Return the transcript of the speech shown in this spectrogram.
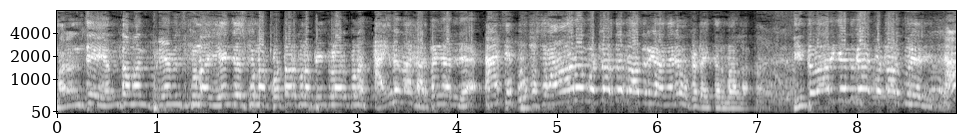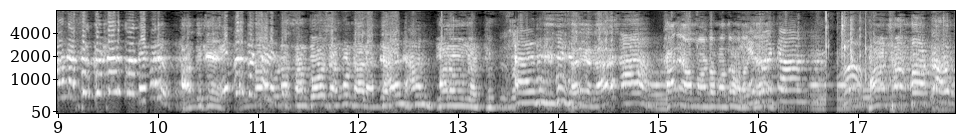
మరంతే ఎంత మంది ప్రేమించుకున్నా ఏం చేసుకున్నా కొట్టాడుకున్నా పీకులాడుకున్నా అయినా నాకు అర్థం కాలేదే ఆ, చెప్పు. ఒకసారి కొట్లాడతారు రాత్రి కాగానే ఒకటైతారు మళ్ళా ఇంతవరకు ఎందుకు కొట్లాడుకునేది అందుకే కూడా? సంతోషంగా ఉండాలి అవును. మనం ఉన్నట్టు. సరేనా. కానీ ఆ మాట మాత్రం మాట మాటి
